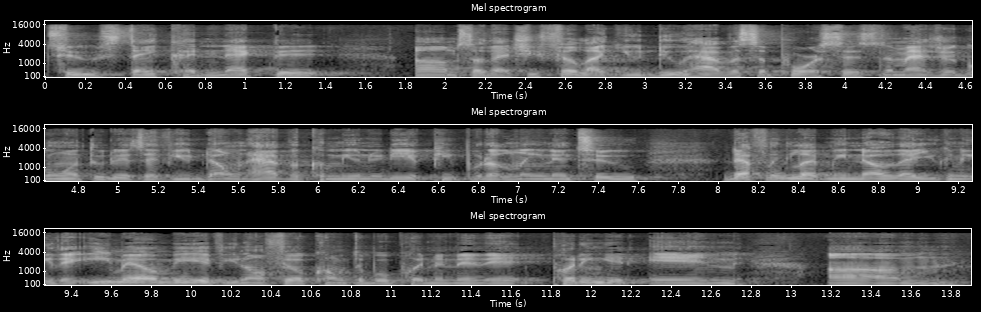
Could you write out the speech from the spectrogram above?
to stay connected um, so that you feel like you do have a support system as you're going through this. If you don't have a community of people to lean into, definitely let me know that. You can either email me if you don't feel comfortable putting it in, putting it in um,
